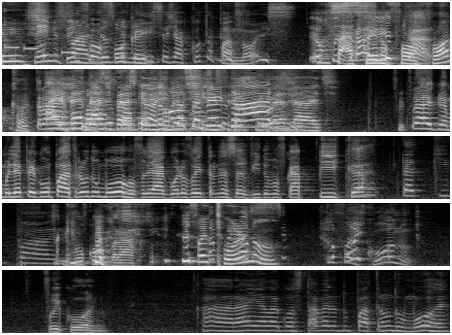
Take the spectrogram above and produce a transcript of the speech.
viu? Nem me Tem fale, Deus me fofoca aí? livre. Você já conta pra nós? Eu fui Tá traído, tendo cara. fofoca? Fui Ah, é traído. verdade, parece que ele Nossa, é chifre, verdade. É verdade. Fui traído. Minha mulher pegou um patrão do morro. Eu falei, agora eu vou entrar nessa vida, eu vou ficar pica Puta que pariu. e vou cobrar. Foi corno? Tu foi corno? Fui corno. Caralho, ela gostava era do patrão do morro, é?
